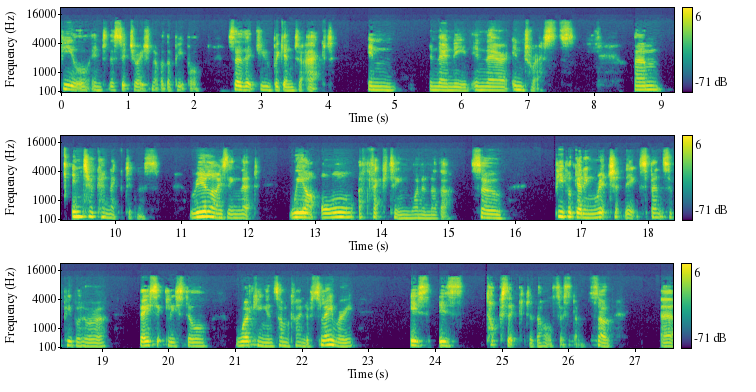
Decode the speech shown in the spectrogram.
feel into the situation of other people so that you begin to act in, in their need, in their interests. Um, interconnectedness, realizing that we are all affecting one another. So people getting rich at the expense of people who are basically still working in some kind of slavery is is toxic to the whole system. So uh,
